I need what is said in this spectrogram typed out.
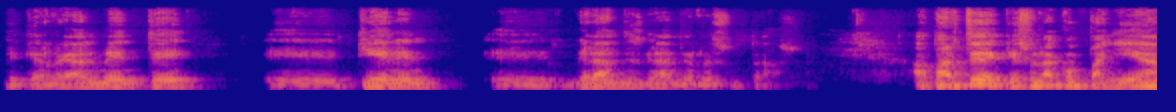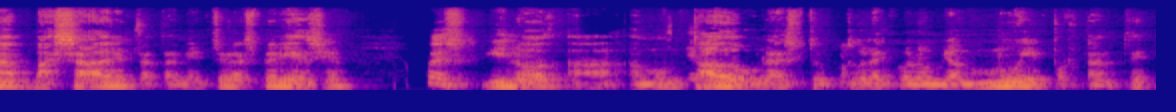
de que realmente eh, tienen eh, grandes, grandes resultados. Aparte de que es una compañía basada en el tratamiento y la experiencia, pues Guinod ha, ha, montado una estructura en Colombia muy importante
